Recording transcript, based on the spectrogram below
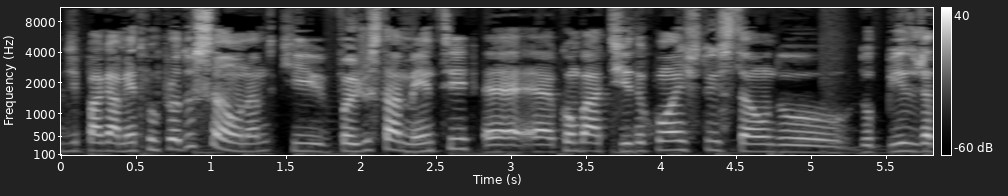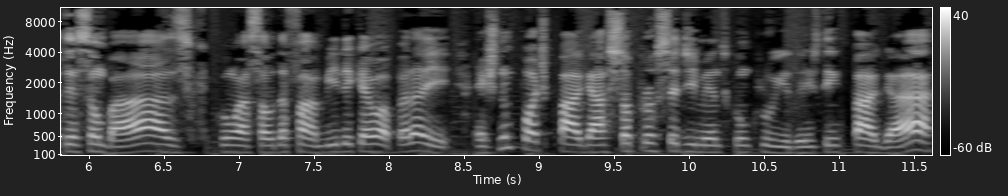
de pagamento por produção, né? Que foi justamente é, é, combatida com a instituição do, do piso de atenção básica, com a saúde da família, que é, ó, peraí, a gente não pode pagar só procedimento concluído, a gente tem que pagar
